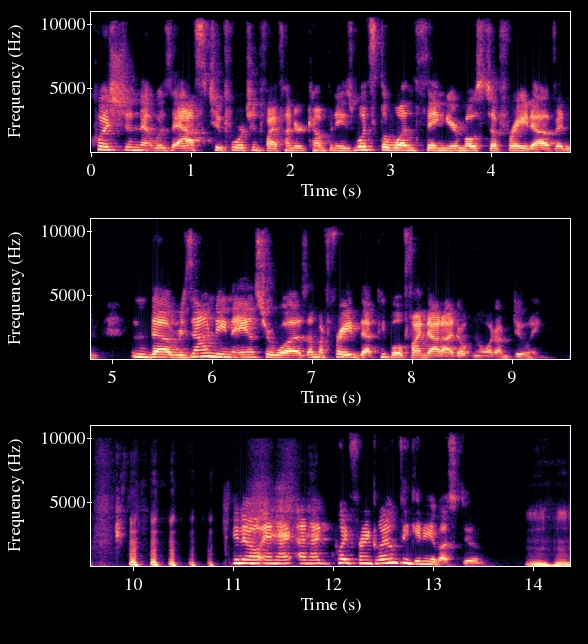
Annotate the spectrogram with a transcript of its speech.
question that was asked to Fortune 500 companies what's the one thing you're most afraid of? And the resounding answer was, I'm afraid that people will find out I don't know what I'm doing. you know, and I, and I, quite frankly, I don't think any of us do. Mm-hmm.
